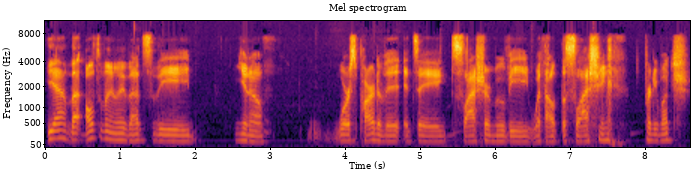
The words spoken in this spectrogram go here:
Yeah, that ultimately that's the you know worst part of it. It's a slasher movie without the slashing, pretty much.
